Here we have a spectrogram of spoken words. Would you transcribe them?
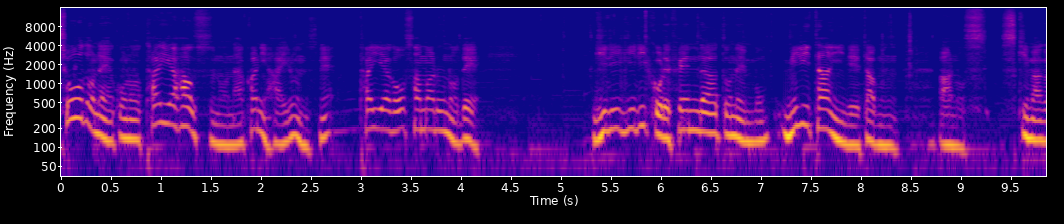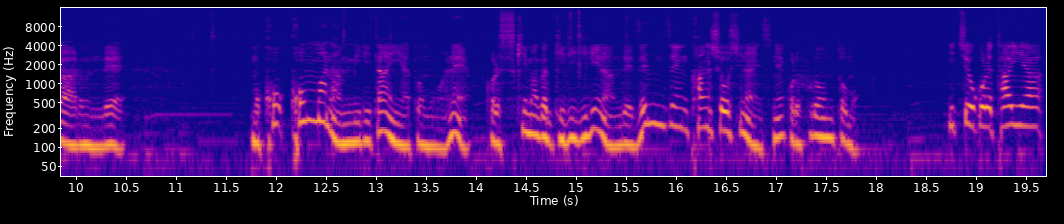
ちょうどね、このタイヤハウスの中に入るんですね。タイヤが収まるので、ギリギリこれフェンダーとね、もうミリ単位で多分、あの、隙間があるんで、もうココンマ何ミリ単位やと思うわね。これ隙間がギリギリなんで、全然干渉しないんですね。これフロントも。一応これタイヤ、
